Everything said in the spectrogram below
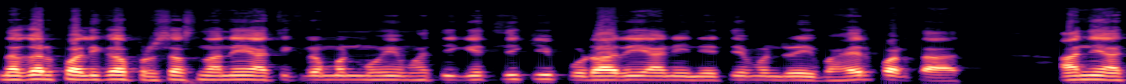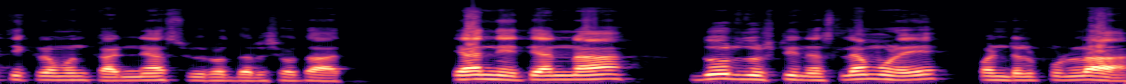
नगरपालिका प्रशासनाने अतिक्रमण मोहीम हाती घेतली की पुढारी आणि नेते मंडळी बाहेर पडतात आणि अतिक्रमण काढण्यास विरोध दर्शवतात. या नेत्यांना दूरदृष्टी नसल्यामुळे पंढरपूरला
